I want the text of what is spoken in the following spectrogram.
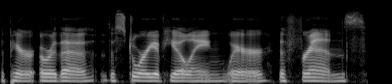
the pair or the the story of healing where the friends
